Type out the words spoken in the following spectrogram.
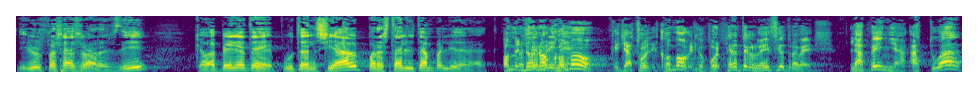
Dilluns passat vares dir que la penya té potencial per estar lluitant pel liderat. Hombre, no, no, primer. ¿cómo? Que ya estoy, ¿cómo? Pues espérate que lo voy a decir otra vez. La Peña actual,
